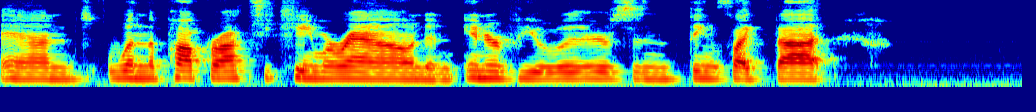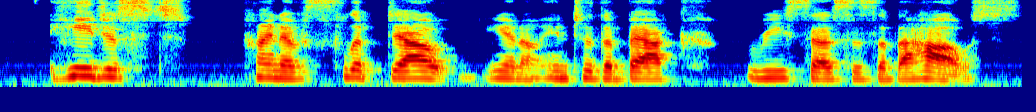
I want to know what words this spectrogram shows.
And when the paparazzi came around and interviewers and things like that, he just kind of slipped out, you know, into the back recesses of the house.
